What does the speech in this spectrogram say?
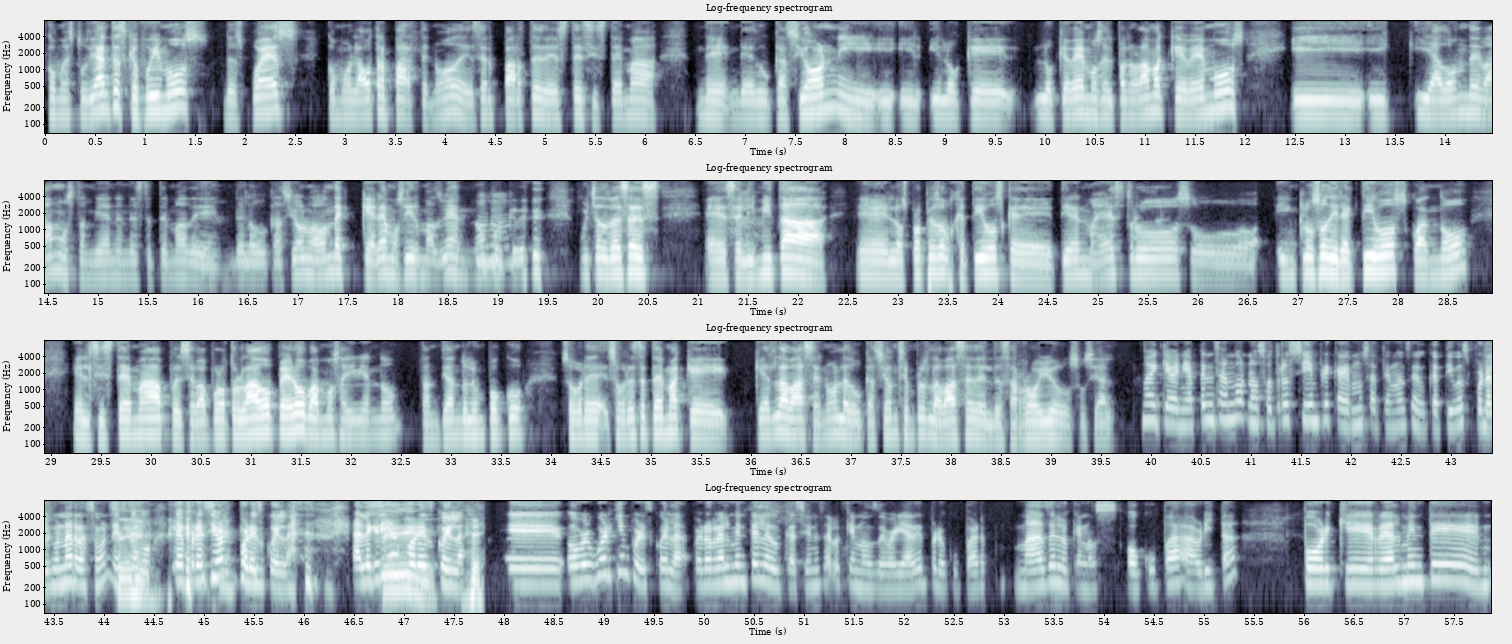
como estudiantes que fuimos, después como la otra parte, ¿no? De ser parte de este sistema de, de educación y, y- y- y lo, que, lo que vemos, el panorama que vemos y, y- y a dónde vamos también en este tema de, de la educación o a dónde queremos ir más bien, ¿no? Porque muchas veces eh, se limita eh, los propios objetivos que tienen maestros o incluso directivos cuando el sistema pues se va por otro lado, pero vamos ahí viendo, tanteándole un poco sobre, sobre este tema que, que es la base, ¿no? La educación siempre es la base del desarrollo social. No, y que venía pensando, nosotros siempre caemos a temas educativos por alguna razón. Sí. Es como depresión por escuela, alegría por Sí. escuela, eh, overworking por escuela, pero realmente la educación es algo que nos debería de preocupar más de lo que nos ocupa ahorita, porque realmente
